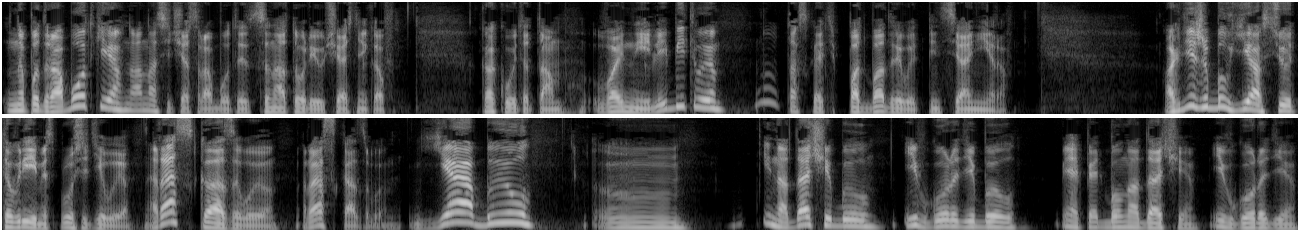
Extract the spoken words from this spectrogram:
на подработке, она сейчас работает в санатории участников какой-то там войны или битвы, ну, так сказать, подбадривает пенсионеров. А где же был я все это время, спросите вы? Рассказываю, рассказываю. Я был э, и на даче был, и в городе был, и опять был на даче, и в городе,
